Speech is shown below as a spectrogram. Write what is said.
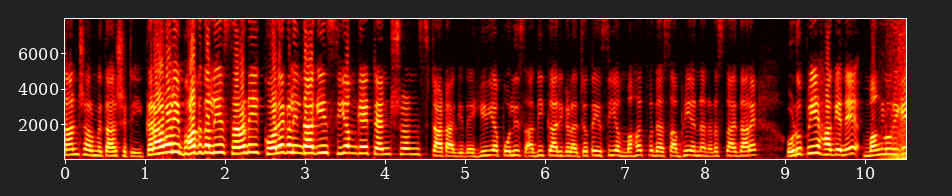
ನಾನ್ ಶರ್ಮಿತಾ ಶೆಟ್ಟಿ. ಕರಾವಳಿ ಭಾಗದಲ್ಲಿ ಸರಣಿ ಕೊಲೆಗಳಿಂದಾಗಿ ಸಿಎಂಗೆ ಟೆನ್ಷನ್ ಸ್ಟಾರ್ಟ್ ಆಗಿದೆ. ಹಿರಿಯ ಪೊಲೀಸ್ ಅಧಿಕಾರಿಗಳ ಜೊತೆ ಸಿಎಂ ಮಹತ್ವದ ಸಭೆಯನ್ನ ನಡೆಸ್ತಾ ಇದ್ದಾರೆ. ಉಡುಪಿ ಹಾಗೇನೆ ಮಂಗಳೂರಿಗೆ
